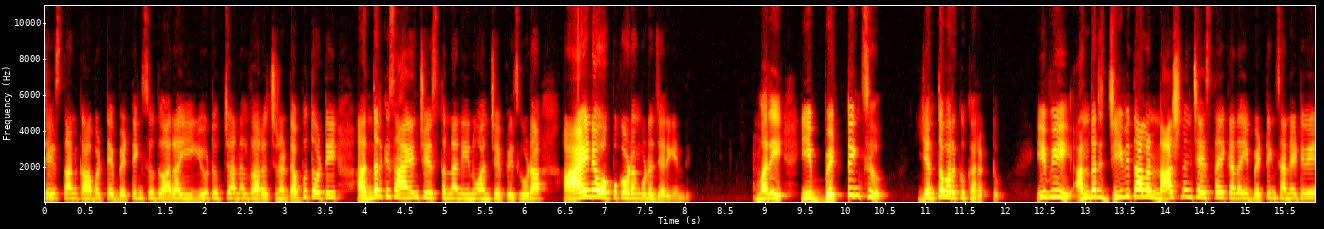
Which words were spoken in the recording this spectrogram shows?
చేస్తాను కాబట్టే బెట్టింగ్స్ ద్వారా ఈ యూట్యూబ్ ఛానల్ ద్వారా వచ్చిన డబ్బుతోటి అందరికీ సాయం చేస్తున్నా నేను అని చెప్పేసి కూడా ఆయనే ఒప్పుకోవడం కూడా జరిగింది. మరి ఈ బెట్టింగ్స్ ఎంతవరకు కరెక్టు? ఇవి అందరి జీవితాలను నాశనం చేస్తాయి కదా ఈ బెట్టింగ్స్ అనేటివి.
